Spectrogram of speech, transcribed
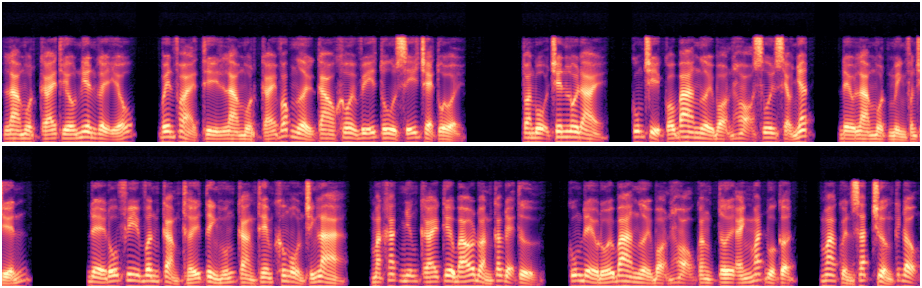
là một cái thiếu niên gầy yếu, bên phải thì là một cái vóc người cao khôi vĩ tu sĩ trẻ tuổi. Toàn bộ trên lôi đài cũng chỉ có ba người bọn họ xui xẻo nhất, đều là một mình phân chiến. Để Đỗ Phi Vân cảm thấy tình huống càng thêm không ổn chính là, mặt khác những cái kia báo đoàn các đệ tử, cũng đều đối ba người bọn họ căng tới ánh mắt đùa cợt, ma quyền sát trưởng kích động.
